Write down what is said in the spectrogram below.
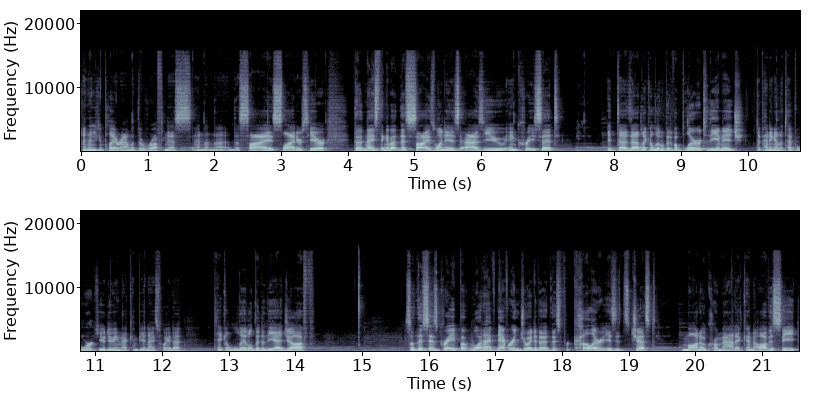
and then you can play around with the roughness and then the, the size sliders here. The nice thing about this size one is as you increase it, it does add like a little bit of a blur to the image. Depending on the type of work you're doing, that can be a nice way to take a little bit of the edge off. So this is great, but what I've never enjoyed about this for color is it's just monochromatic. And obviously,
